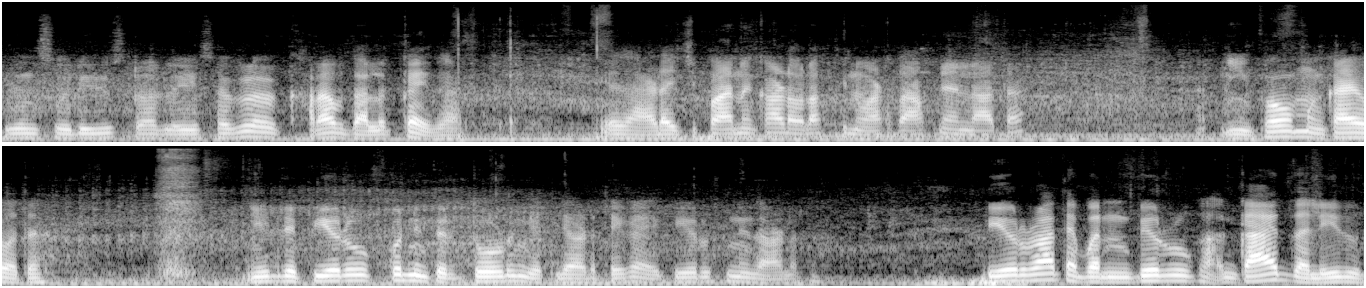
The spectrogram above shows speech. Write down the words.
तिथून सूर्य दिसतो राहिलं हे सगळं खराब झालं काय झाड? या झाडाची पानं काढावं लागतील वाटतं आपल्याला आता. आणि पाहू मग काय होतं. इथले पेरू कोणीतरी तोडून घेतले वाटते काय पेरूच नाही झाड. पेरू राहते पण पेरू गा- गायब झाले इथून.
